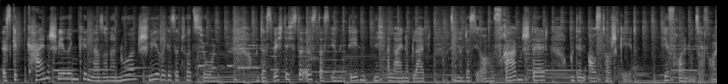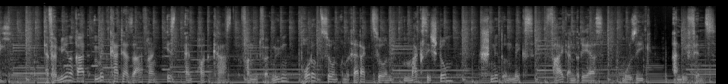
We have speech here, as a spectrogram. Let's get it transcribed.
es gibt keine schwierigen Kinder, sondern nur schwierige Situationen. Und das Wichtigste ist, dass ihr mit denen nicht alleine bleibt, sondern dass ihr eure Fragen stellt und in Austausch geht. Wir freuen uns auf euch. Der Familienrat mit Katja Safran ist ein Podcast von Mit Vergnügen, Produktion und Redaktion Maxi Stumm, Schnitt und Mix Falk Andreas, Musik Andy Finz.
